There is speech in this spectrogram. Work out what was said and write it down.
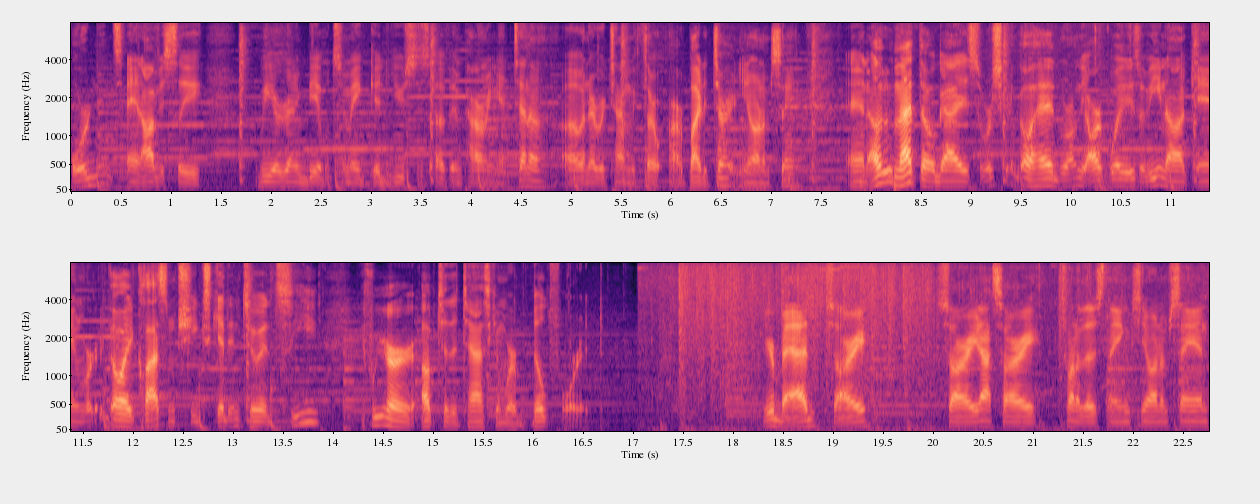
Ordnance, and obviously we are going to be able to make good uses of Empowering Antenna uh, whenever time we throw our Blighted Turret, you know what I'm saying? And other than that though, guys, we're just going to go ahead, we're on the Archways of Enoch, and we're going to go ahead, class some cheeks, get into it, see if we are up to the task and we're built for it. You're bad, sorry. Sorry, not sorry. It's one of those things, you know what I'm saying?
